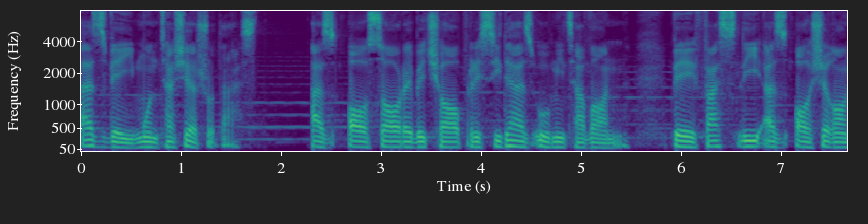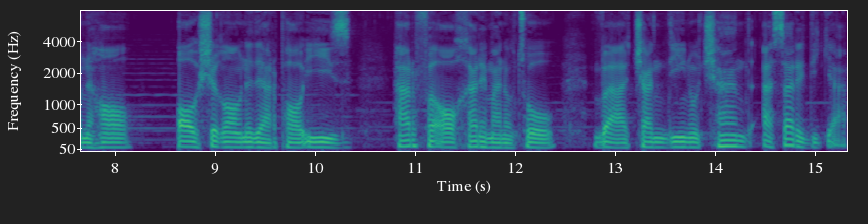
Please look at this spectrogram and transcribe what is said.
از وی منتشر شده است. از آثار به چاپ رسیده از او می‌توان به فصلی از عاشقانه ها عاشقانه در پاییز حرف آخر من و تو و چندین و چند اثر دیگر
